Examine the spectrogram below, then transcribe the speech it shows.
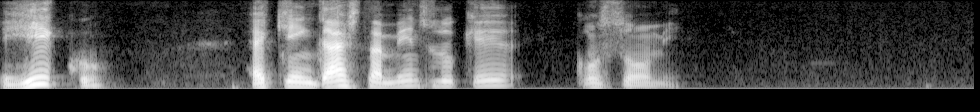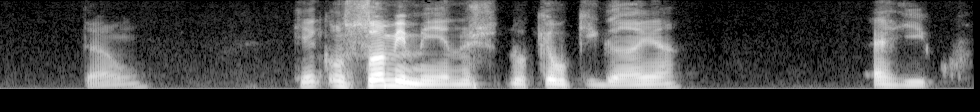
Rico é quem gasta menos do que consome. Então, quem consome menos do que o que ganha é rico.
